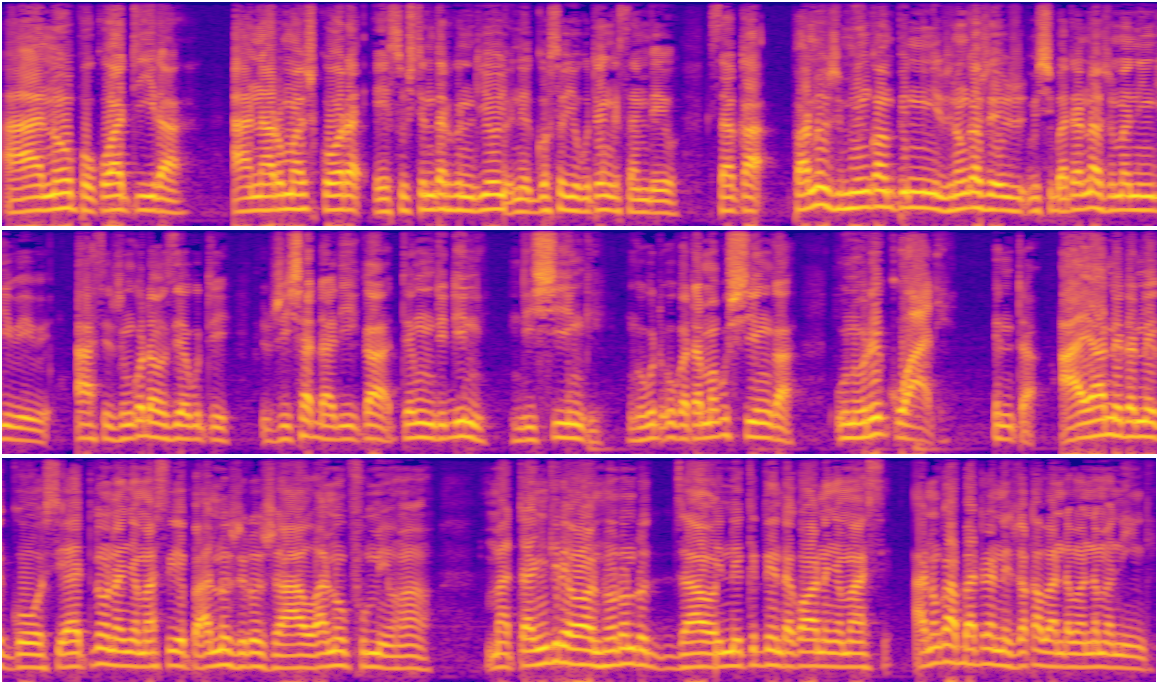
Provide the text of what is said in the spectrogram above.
ano pokuwatira ana rumasvikora esu chitenda kuti ndiyo negoso yokutengesa mbeu. Saka pano zvimhinga mupiningi zvinonga zvichibatana nazvo maningi wewe asi zvingoda kuziva kuti zvichadalika tengu ndidini? Ndishinge. Ngekuti ukatama kushinga unorekwari enta aya anoita negosi aya tinoona nyamasi yepa ano zviro zvawo anopfumiwa matangire wa nhorondo dzawo nekutenda kwawana nyamasi anonga abatana nezvakawandawanda maningi.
